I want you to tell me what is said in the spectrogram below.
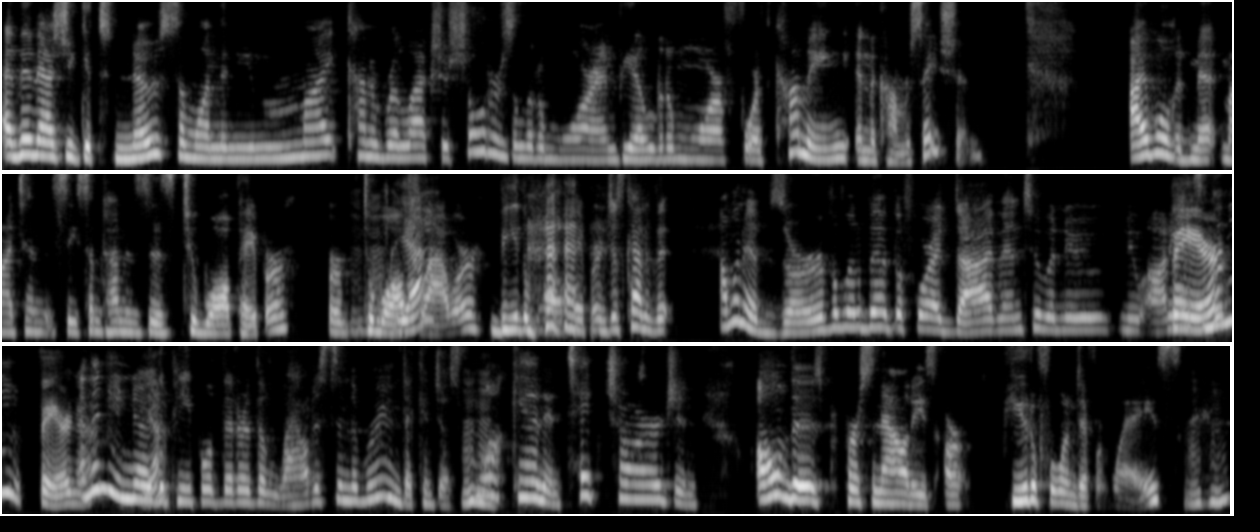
And then as you get to know someone, then you might kind of relax your shoulders a little more and be a little more forthcoming in the conversation. I will admit my tendency sometimes is to wallpaper or to Mhm. Yeah. wallflower, be the wallpaper, and just kind of I want to observe a little bit before I dive into a new new audience. Fair. And then you Fair enough. and then you know Yeah. the people that are the loudest in the room that can just Mhm. walk in and take charge and all of those personalities are beautiful in different ways Mhm,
